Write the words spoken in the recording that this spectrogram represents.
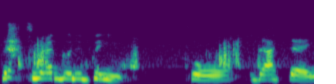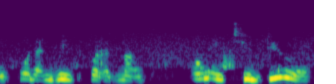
that's where I'm going to be for that day, for that week, for that month, on a to-do list.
